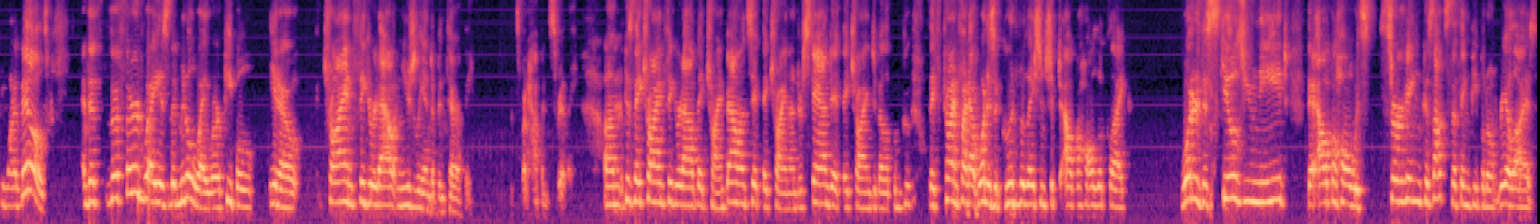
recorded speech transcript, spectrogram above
you want to build. And the, the third way is the middle way where people, you know, try and figure it out and usually end up in therapy That's what happens really. Um, because they try and figure it out, they try and balance it, they try and understand it, they try and develop a good, they try and find out what does a good relationship to alcohol look like. What are the skills you need that alcohol was serving? Because that's the thing people don't realize.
